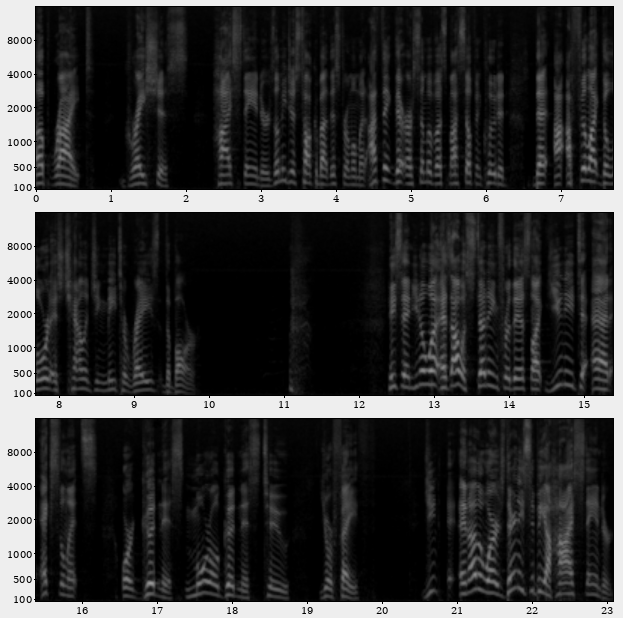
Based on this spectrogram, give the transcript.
upright, gracious, high standards. Let me just talk about this for a moment. I think there are some of us, myself included, that I, I feel like the Lord is challenging me to raise the bar. He's saying, you know what? As I was studying for this, like, you need to add excellence or goodness, moral goodness to your faith. You, in other words, there needs to be a high standard.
